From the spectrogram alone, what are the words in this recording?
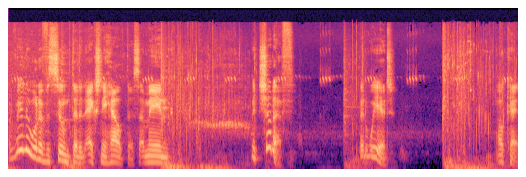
I really would have assumed that it actually held this. I mean, it should have. Bit weird. Okay.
